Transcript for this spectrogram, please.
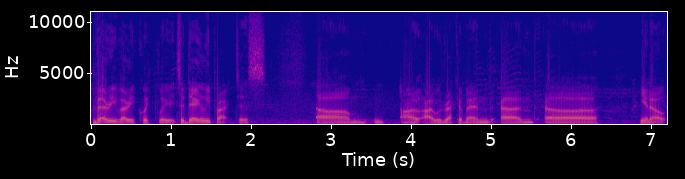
very, very quickly. It's a daily practice. Um, I, I, would recommend, and uh, you know,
